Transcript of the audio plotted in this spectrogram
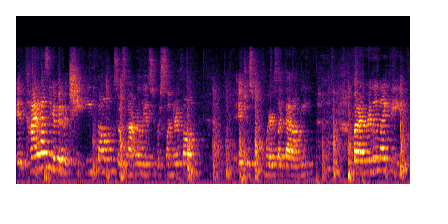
it kind of has like a bit of a cheeky thong, so it's not really a super slender thong. It just wears like that on me. But I really like the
